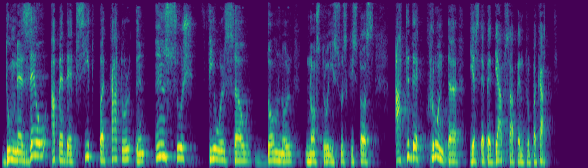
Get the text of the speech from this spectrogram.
Dumnezeu a pedepsit păcatul în însuși Fiul Său, Domnul nostru Isus Hristos. Atât de cruntă este pedeapsa pentru păcat.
